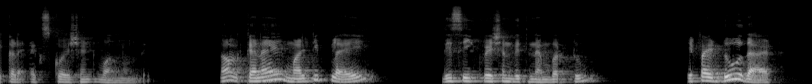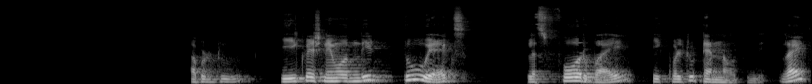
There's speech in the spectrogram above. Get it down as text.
ఇక్కడ ఎక్స్ కోషెంట్ వన్ ఉంది. now can I multiply this equation with number two if I do that అప్పుడు ఈ ఈక్వేషన్ ఏమవుతుంది two x plus four y equal to ten అవుతుంది right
